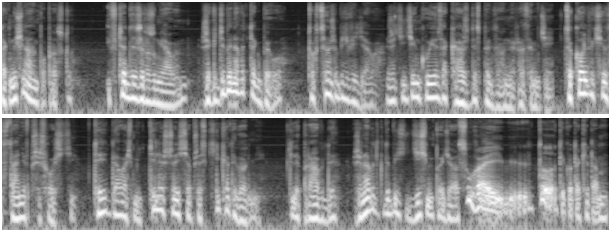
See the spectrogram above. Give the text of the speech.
Tak myślałem po prostu. I wtedy zrozumiałem, że gdyby nawet tak było, to chcę, żebyś wiedziała, że Ci dziękuję za każdy spędzony razem dzień. Cokolwiek się stanie w przyszłości, Ty dałaś mi tyle szczęścia przez kilka tygodni, tyle prawdy, że nawet gdybyś dziś mi powiedziała, słuchaj, to tylko takie tam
